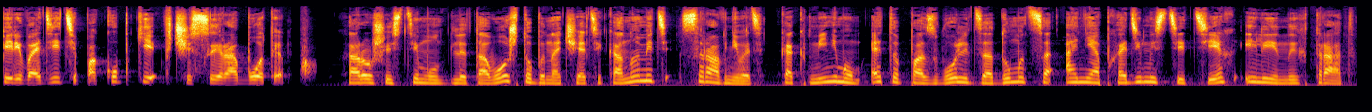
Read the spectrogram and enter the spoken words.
Переводите покупки в часы работы. Хороший стимул для того, чтобы начать экономить, сравнивать. Как минимум, это позволит задуматься о необходимости тех или иных трат.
